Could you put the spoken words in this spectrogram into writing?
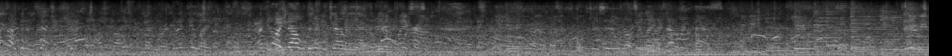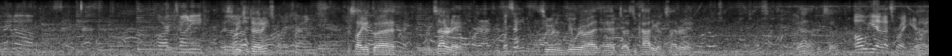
I'm not gonna censor shit by my word, but I feel like I feel like now with the Net Neutrality Act, there'll be a playground. Just anyone else you like, that'll be fast. There we meet um, Clark, Tony. Nice to meet you, Tony. My friends. Just like it uh, on Saturday. What's that? You were, you were at, at uh, Zuccotti on Saturday. Yeah, I think so. Oh yeah, that's right. Yeah.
